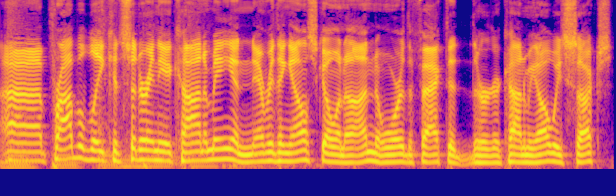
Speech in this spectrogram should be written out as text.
Uh, probably considering the economy and everything else going on, or the fact that their economy always sucks.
